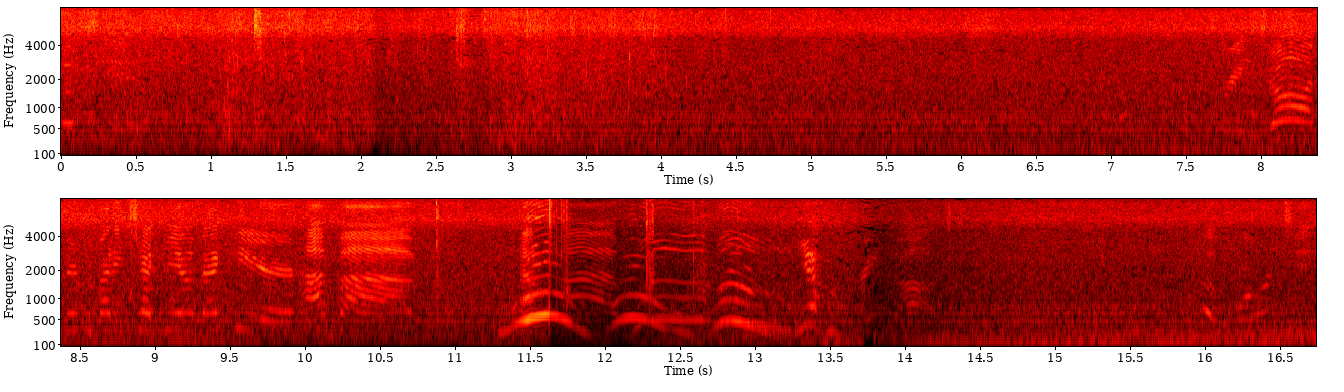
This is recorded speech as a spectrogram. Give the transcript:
Go to. Great job, everybody. Check me out back here. High five. Woo! Woo! Woo! Yeah. Great job. Go forward two.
